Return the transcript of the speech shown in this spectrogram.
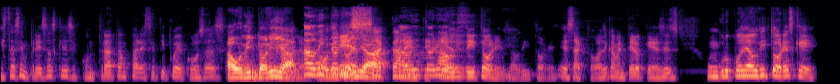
estas empresas que se contratan para este tipo de cosas. Auditoría. palabra. Auditorías. Exactamente, Auditorías. auditores, auditores, exacto. Básicamente lo que es es un grupo de auditores que,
